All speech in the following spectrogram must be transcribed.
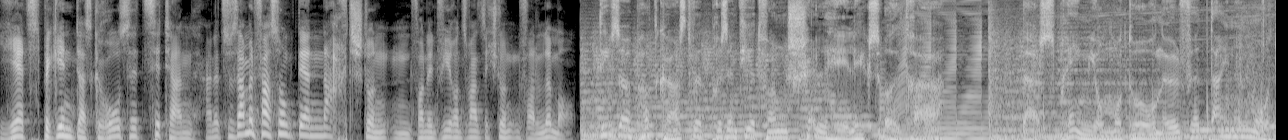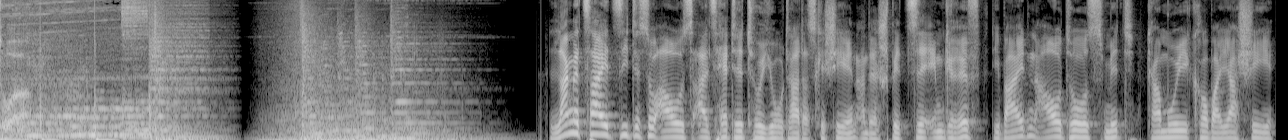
Jetzt beginnt das große Zittern. Eine Zusammenfassung der Nachtstunden von den 24 Stunden von Le Mans. Dieser Podcast wird präsentiert von Shell Helix Ultra. Das Premium-Motorenöl für deinen Motor. Lange Zeit sieht es so aus, als hätte Toyota das Geschehen an der Spitze im Griff. Die beiden Autos mit Kamui Kobayashi,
